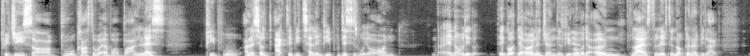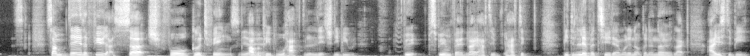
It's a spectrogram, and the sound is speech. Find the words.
producer, broadcaster, whatever, but unless people, unless you're actively telling people this is what you're on, ain't nobody got. They got their own agendas. People Yeah. got their own lives to live. They're not gonna be like. Some there's a few that search for good things. Yeah, Other yeah. people have to literally be spoon fed. Like Yeah. have to have to be delivered to them, or they're not gonna know. Like I used to be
